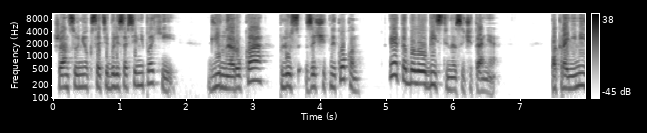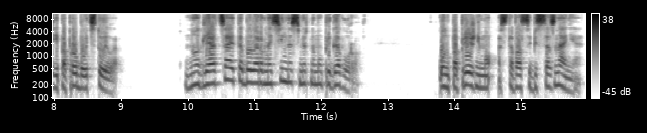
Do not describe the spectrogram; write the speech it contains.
Шансы у нее, кстати, были совсем неплохие. Длинная рука плюс защитный кокон – это было убийственное сочетание. По крайней мере, попробовать стоило. Но для отца это было равносильно смертному приговору. Он по-прежнему оставался без сознания.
